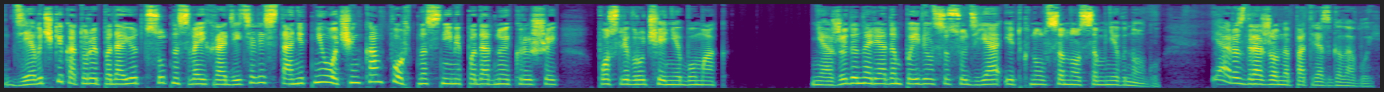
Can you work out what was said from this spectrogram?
Девочке, которая подает в суд на своих родителей, станет не очень комфортно с ними под одной крышей после вручения бумаг. Неожиданно рядом появился судья и ткнулся носом мне в ногу. Я раздраженно потряс головой.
